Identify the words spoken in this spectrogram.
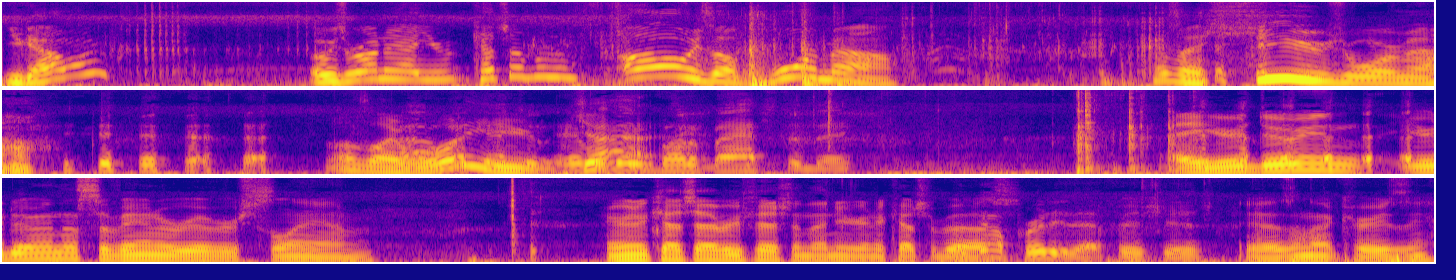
You got one? Oh, he's running at you. Catch up with him. Oh, he's a warmouth. That's a huge warmouth. I was like, How am what are you catching everything got? but a bass today. Hey, you're doing you're doing the Savannah River Slam. You're gonna catch every fish and then you're gonna catch a bass. Look how pretty that fish is. Yeah, isn't that crazy?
